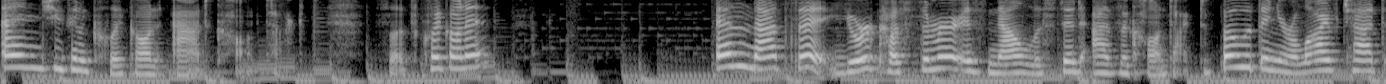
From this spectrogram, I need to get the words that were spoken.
and you can click on Add Contact. So let's click on it. And that's it. Your customer is now listed as a contact, both in your live chat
